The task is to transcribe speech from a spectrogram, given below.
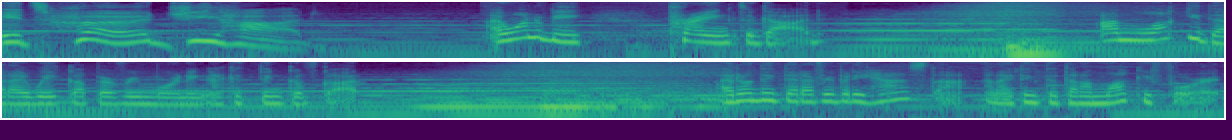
It's her jihad. I want to be praying to God. I'm lucky that I wake up every morning, I could think of God. I don't think that everybody has that, and I think that, that I'm lucky for it.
